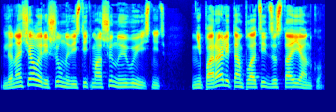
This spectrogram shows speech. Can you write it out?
Для начала решил навестить машину и выяснить, не пора ли там платить за стоянку.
